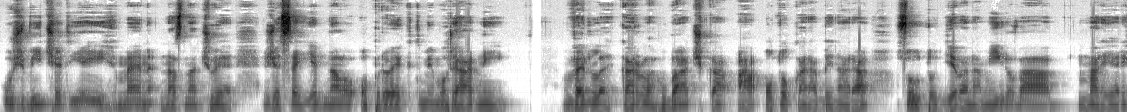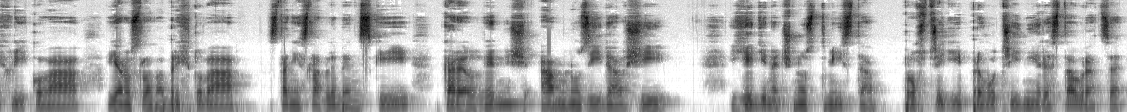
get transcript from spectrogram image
Už výčet jejich jmen naznačuje, že se jednalo o projekt mimořádný. Vedle Karla Hubáčka a Otokara Binara jsou to Děvana Mírová, Marie Rychlíková, Jaroslava Brichtová, Stanislav Libenský, Karel Vinš a mnozí další. Jedinečnost místa, prostředí prvotřídní restaurace,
